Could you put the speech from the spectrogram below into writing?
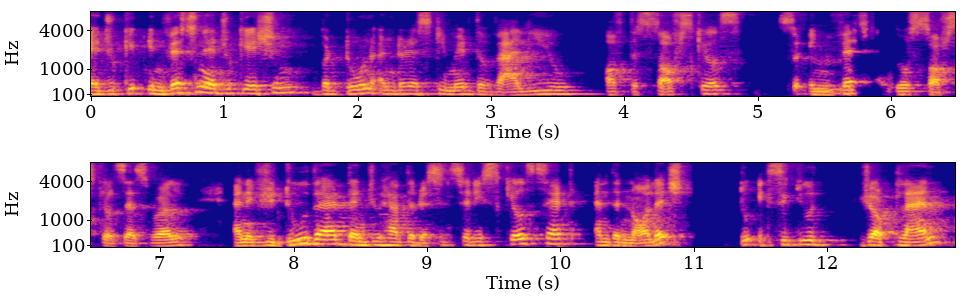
educate invest in education but don't underestimate the value of the soft skills. So hmm. invest in those soft skills as well. And if you do that then you have the necessary skill set and the knowledge to execute your plan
